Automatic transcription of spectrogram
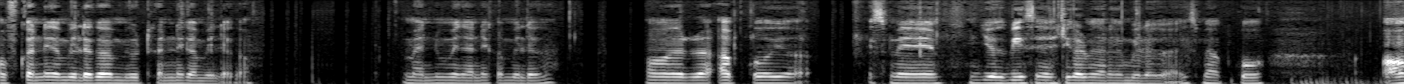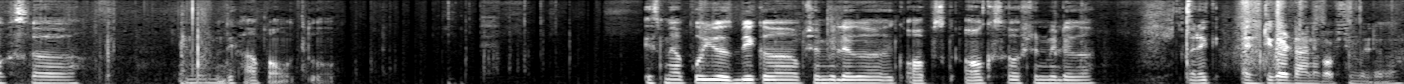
ऑफ़ करने का मिलेगा म्यूट करने का मिलेगा मेन्यू में जाने का मिलेगा, और आपको इसमें यूएसबी से एच कार्ड बनाने का मिलेगा। इसमें आपको ऑक्स का दिखा पाऊँ तो। इसमें आपको यूएसबी का ऑप्शन मिलेगा, एक ऑक्स ऑक्स का ऑप्शन मिलेगा, और एक एच कार्ड डालने का ऑप्शन मिलेगा।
